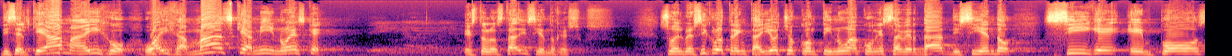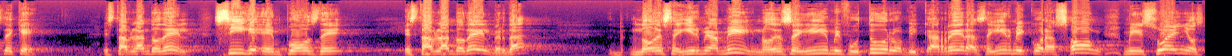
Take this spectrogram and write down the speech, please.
Dice, el que ama a hijo o a hija más que a mí, no es que... Esto lo está diciendo Jesús. So, el versículo 38 continúa con esa verdad diciendo, sigue en pos de qué. Está hablando de él. Sigue en pos de... Está hablando de él, ¿verdad? No de seguirme a mí, no de seguir mi futuro, mi carrera, seguir mi corazón, mis sueños,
